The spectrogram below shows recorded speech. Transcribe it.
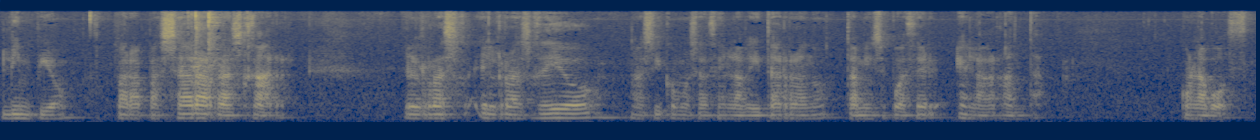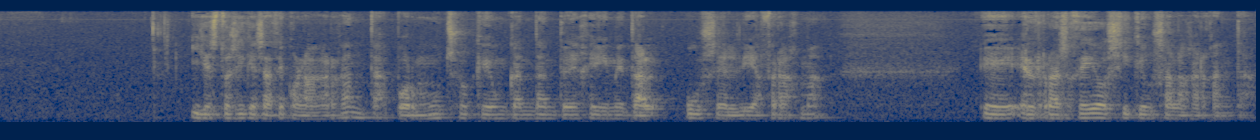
limpio para pasar a rasgar. El, el rasgueo, así como se hace en la guitarra, ¿no? también se puede hacer en la garganta, con la voz. Y esto sí que se hace con la garganta. Por mucho que un cantante de heavy metal use el diafragma, eh, el rasgueo sí que usa la garganta.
